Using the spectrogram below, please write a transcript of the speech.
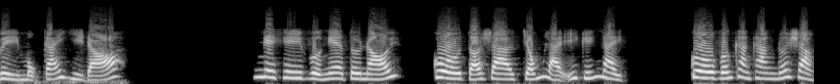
vì một cái gì đó. Ngay khi vừa nghe tôi nói, cô tỏ ra chống lại ý kiến này. Cô vẫn khăng khăng nói rằng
